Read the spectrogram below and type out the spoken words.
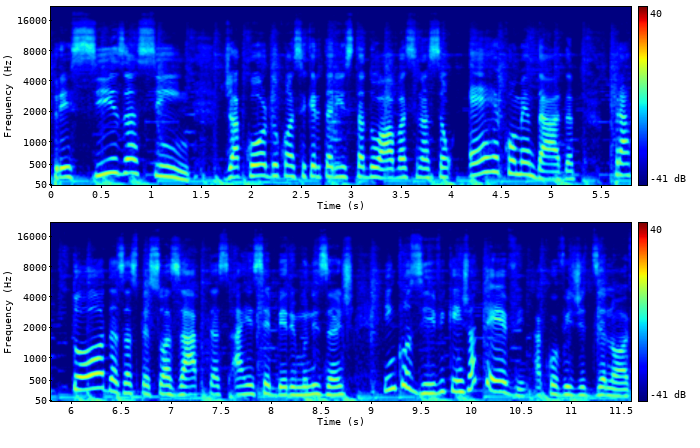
precisa sim. De acordo com a Secretaria Estadual, a vacinação é recomendada para todas as pessoas aptas a receber o imunizante, inclusive quem já teve a Covid-19.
